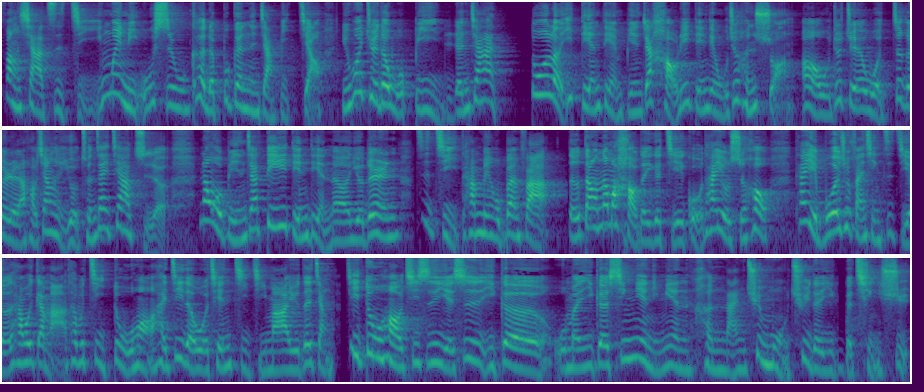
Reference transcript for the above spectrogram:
放下自己，因为你无时无刻的不跟人家比较，你会觉得我比人家。多了一点点，比人家好了一点点，我就很爽哦，我就觉得我这个人好像有存在价值了。那我比人家低一点点呢？有的人自己他没有办法得到那么好的一个结果，他有时候他也不会去反省自己哦，他会干嘛？他会嫉妒哈。还记得我前几集吗？有在讲嫉妒哈，其实也是一个我们一个心念里面很难去抹去的一个情绪。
